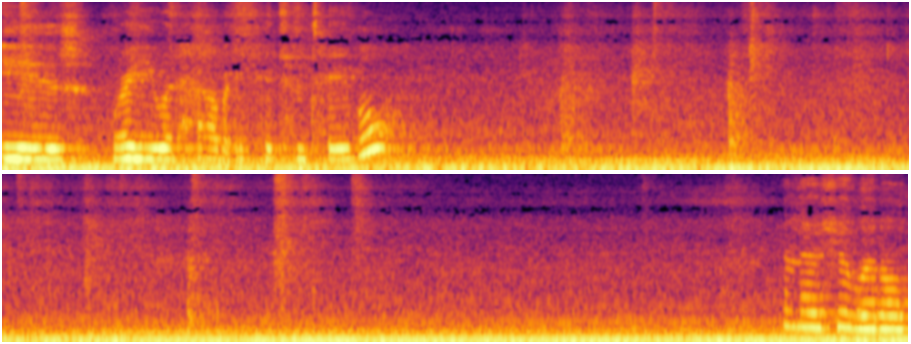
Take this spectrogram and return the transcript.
is where you would have a kitchen table. And there's your little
